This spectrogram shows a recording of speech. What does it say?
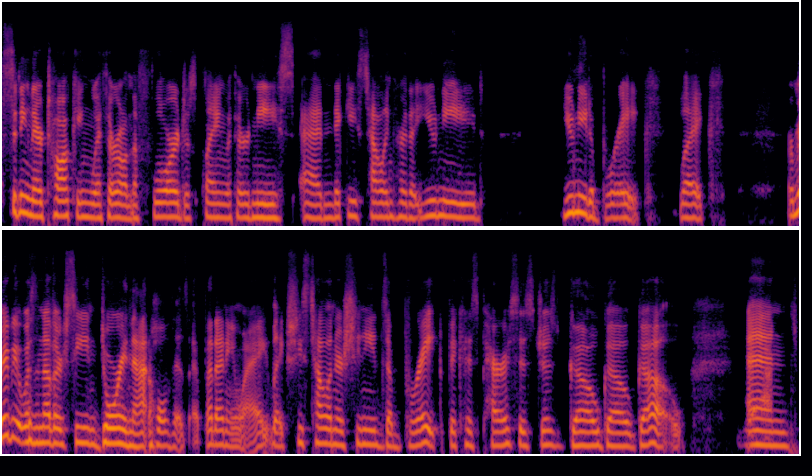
sitting there talking with her on the floor, just playing with her niece, and Nikki's telling her that you need, you need a break, like or maybe it was another scene during that whole visit. But anyway, like she's telling her she needs a break because Paris is just go, go, go. Yeah. And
